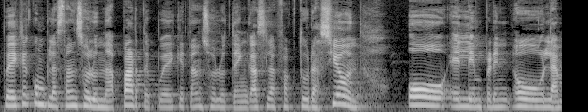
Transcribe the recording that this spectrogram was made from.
Puede que cumplas tan solo una parte, puede que tan solo tengas la facturación o, el o, la,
